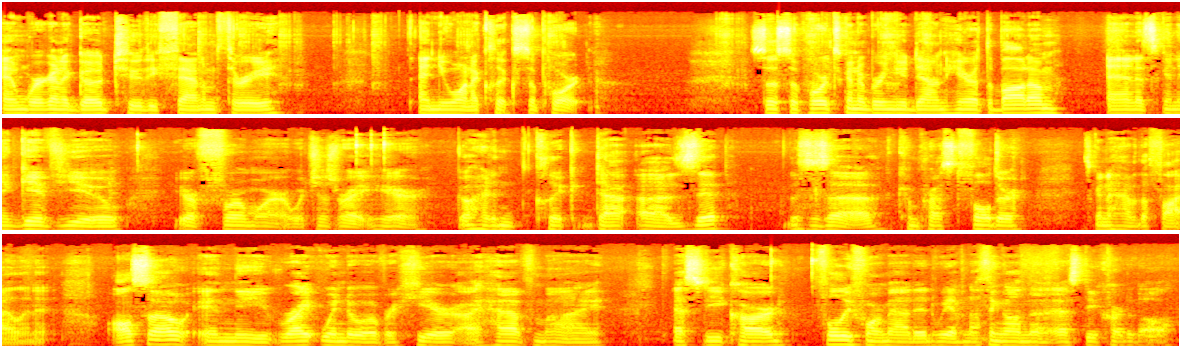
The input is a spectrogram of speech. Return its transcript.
and we're going to go to the Phantom 3, and you want to click support. So support's going to bring you down here at the bottom and it's going to give you your firmware, which is right here. Go ahead and click uh, zip. This is a compressed folder. It's going to have the file in it. Also, in the right window over here, I have my SD card fully formatted. We have nothing on the SD card at all.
